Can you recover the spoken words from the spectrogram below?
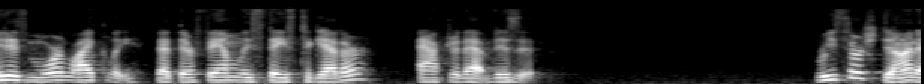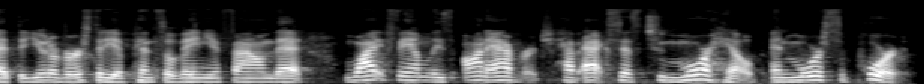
it is more likely that their family stays together after that visit. Research done at the University of Pennsylvania found that white families, on average, have access to more help and more support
